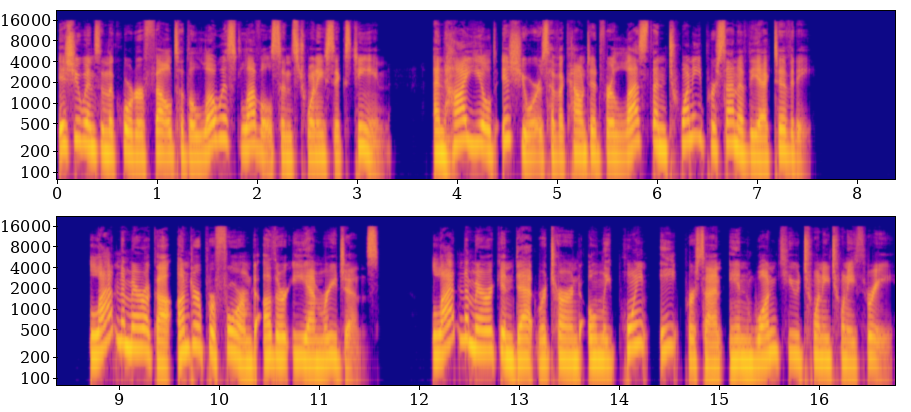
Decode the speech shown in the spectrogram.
Issuance in the quarter fell to the lowest level since 2016, and high yield issuers have accounted for less than 20% of the activity. Latin America underperformed other EM regions. Latin American debt returned only 0.8% in 1Q 2023.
